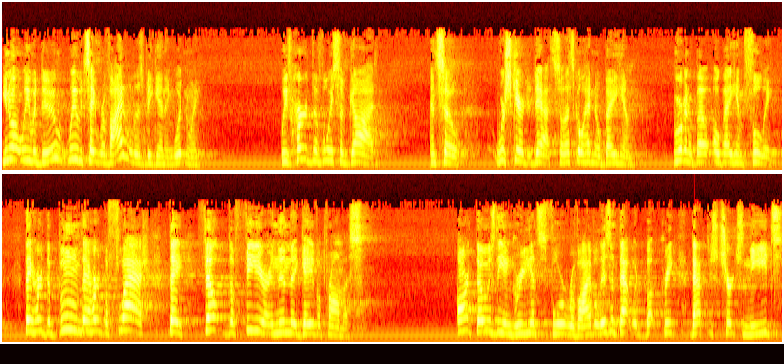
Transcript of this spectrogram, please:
you know what we would do? We would say revival is beginning, wouldn't we? We've heard the voice of God, and so we're scared to death, so let's go ahead and obey Him. We're going to obey Him fully. They heard the boom, they heard the flash, they felt the fear, and then they gave a promise. Aren't those the ingredients for revival? Isn't that what Buck Creek Baptist Church needs?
